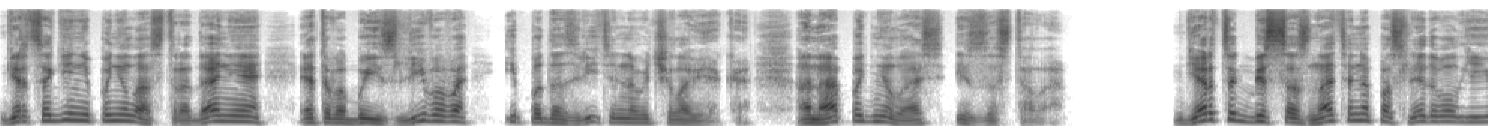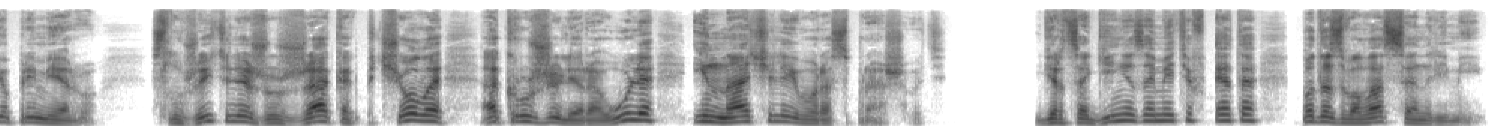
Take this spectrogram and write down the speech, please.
Герцогиня поняла страдания этого боязливого и подозрительного человека. Она поднялась из-за стола. Герцог бессознательно последовал ее примеру. Служители, жужжа, как пчелы, окружили Рауля и начали его расспрашивать. Герцогиня, заметив это, подозвала Сен-Реми.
